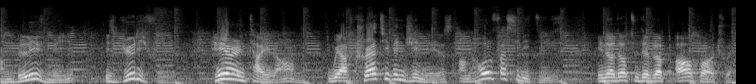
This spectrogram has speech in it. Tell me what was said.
and believe me, it's beautiful. Here in Thailand, we have creative engineers on whole facilities in order to develop our powertrains.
